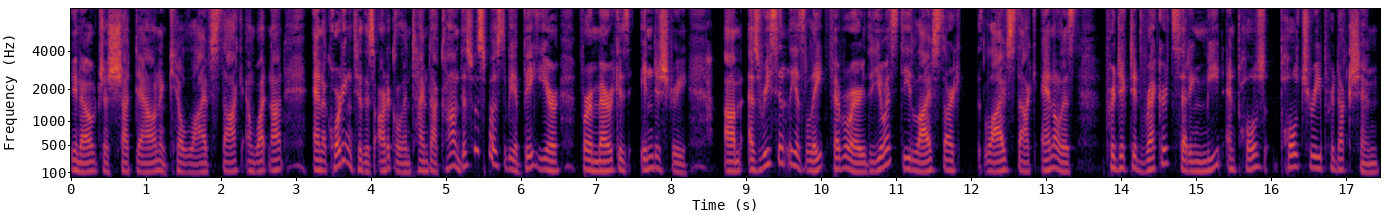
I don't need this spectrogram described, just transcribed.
you know just shut down and kill livestock and whatnot. And according to this article in time.com this was supposed to be a big year for america's industry. Um, as recently as late february the usd livestock livestock analyst predicted record setting meat and poultry production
